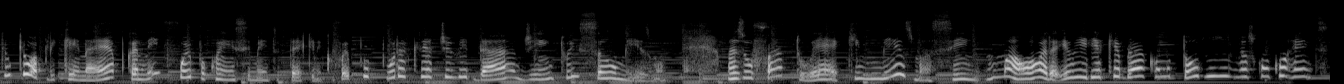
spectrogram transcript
que o que eu apliquei na época nem foi por conhecimento técnico, foi por pura criatividade e intuição mesmo. Mas o fato é que, mesmo assim, uma hora eu iria quebrar como todos os meus concorrentes.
